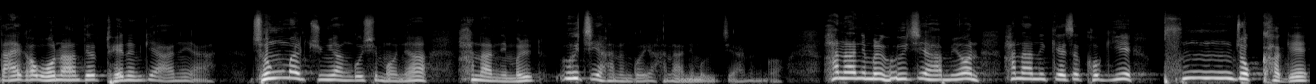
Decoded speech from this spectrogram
내가 원하는 대로 되는 게 아니야. 정말 중요한 것이 뭐냐? 하나님을 의지하는 거예요. 하나님을 의지하는 거. 하나님을 의지하면 하나님께서 거기에 풍족하게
